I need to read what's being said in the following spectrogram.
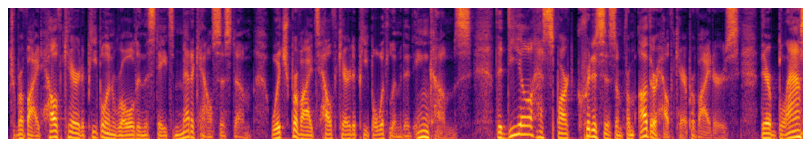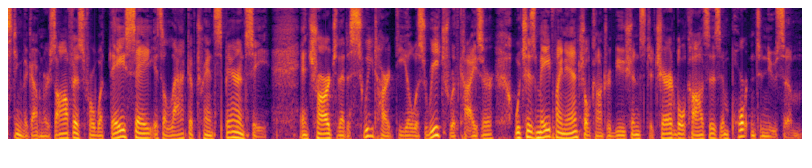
to provide health care to people enrolled in the state's Medi Cal system, which provides health care to people with limited incomes. The deal has sparked criticism from other healthcare providers. They're blasting the governor's office for what they say is a lack of transparency and charge that a sweetheart deal was reached with Kaiser, which has made financial contributions to charitable causes important to Newsom.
